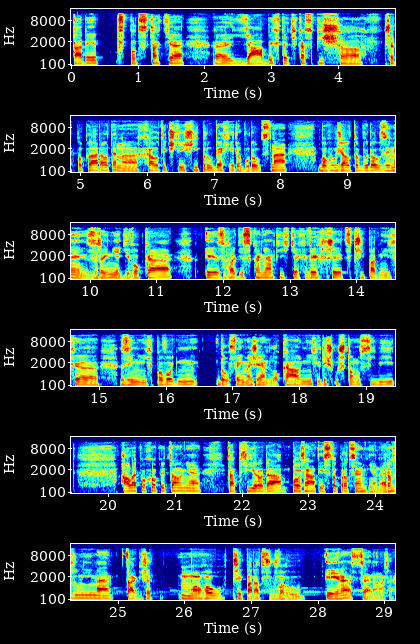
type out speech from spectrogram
Tady v podstatě eh, já bych teďka spíš eh, předpokládal ten chaotičtější průběh i do budoucna. Bohužel to budou zimy zřejmě divoké, i z hlediska nějakých těch vychřic, případných zimních povodní doufejme, že jen lokálních, když už to musí být, ale pochopitelně ta příroda pořád i stoprocentně nerozumíme, takže mohou připadat v úvahu i jiné scénáře.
